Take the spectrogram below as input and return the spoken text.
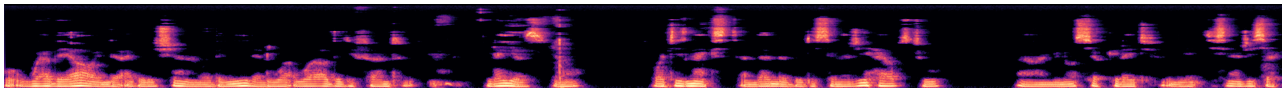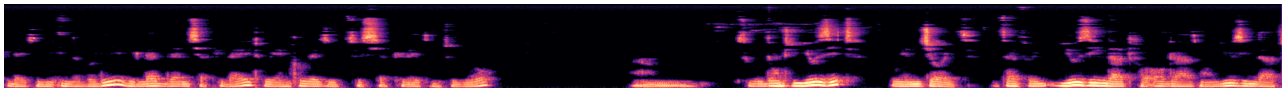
where they are in their evolution and what they need and what, what are the different layers, you know, what is next. And then the, the energy helps to uh, you know, circulate, this energy circulate in, in, the body. We let them circulate. We encourage it to circulate into you. Um, so we don't use it, we enjoy it. Instead of using that for orgasm or using that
